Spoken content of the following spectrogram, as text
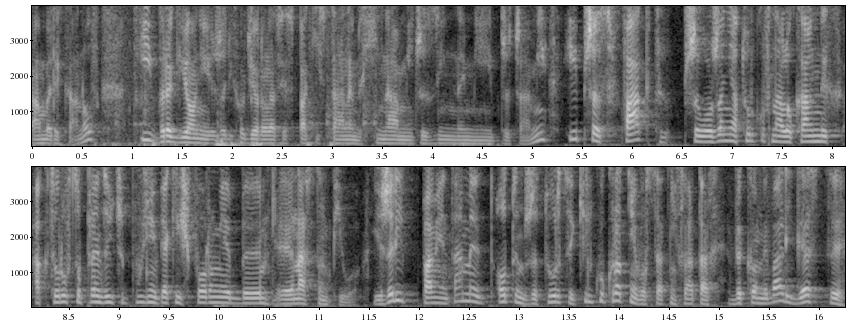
Amerykanów, i w regionie, jeżeli chodzi o relacje z Pakistanem, z Chinami czy z innymi rzeczami, i przez fakt przełożenia Turków na lokalnych aktorów, co prędzej czy później w jakiejś formie by e, nastąpiło. Jeżeli pamiętamy o tym, że Turcy kilkukrotnie w ostatnich latach wykonywali gesty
